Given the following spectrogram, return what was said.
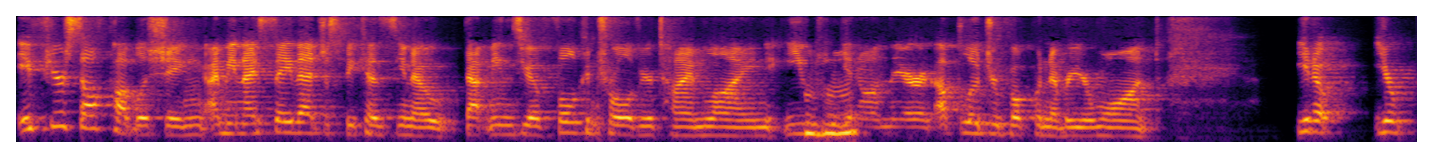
if you're self-publishing, I mean, I say that just because, you know, that means you have full control of your timeline. You mm-hmm. can get on there and upload your book whenever you want. You know, you're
